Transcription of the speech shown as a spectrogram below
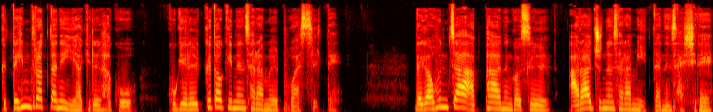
그때 힘들었다는 이야기를 하고 고개를 끄덕이는 사람을 보았을 때 내가 혼자 아파하는 것을 알아주는 사람이 있다는 사실에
